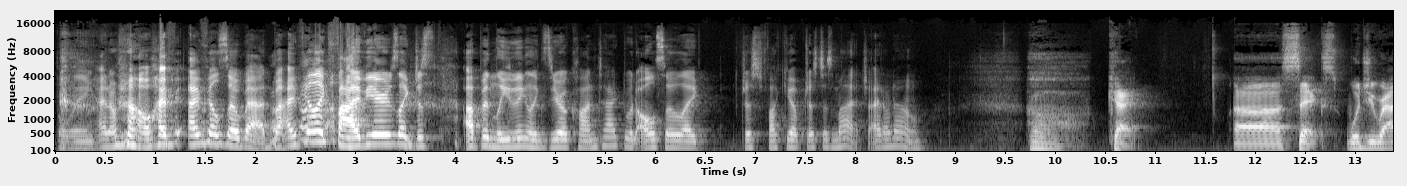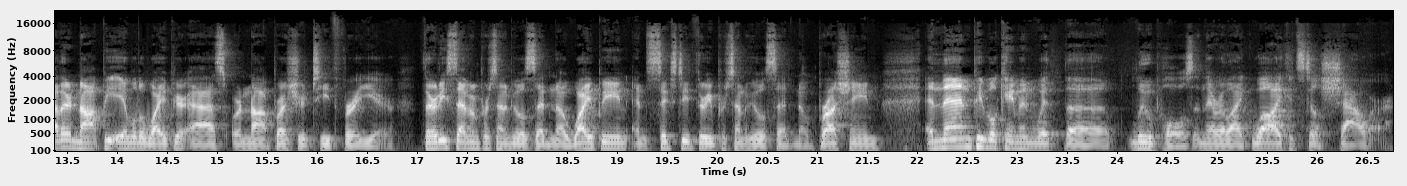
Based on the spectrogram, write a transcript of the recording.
bullying, I don't know. I, I feel so bad, but I feel like five years, like just up and leaving, like zero contact, would also like just fuck you up just as much. I don't know. Okay. Uh, six. Would you rather not be able to wipe your ass or not brush your teeth for a year? 37% of people said no wiping, and 63% of people said no brushing. And then people came in with the loopholes, and they were like, well, I could still shower.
